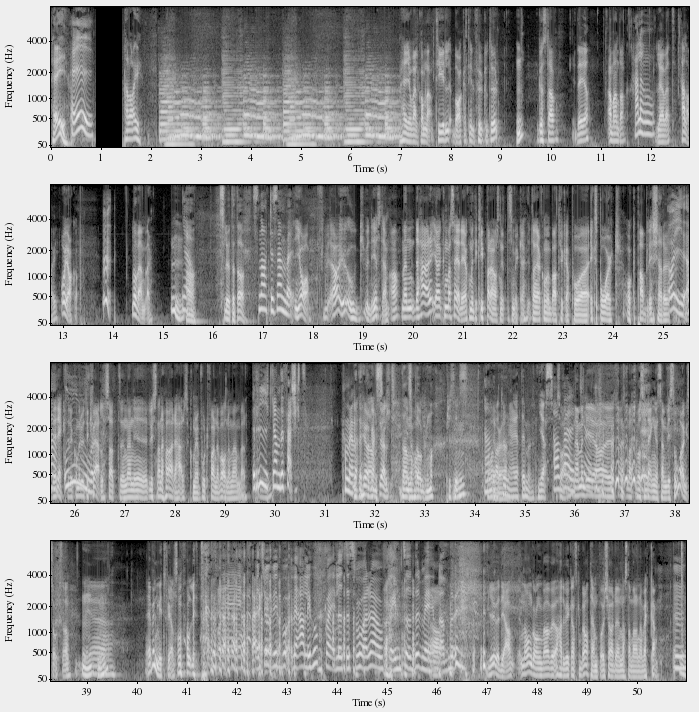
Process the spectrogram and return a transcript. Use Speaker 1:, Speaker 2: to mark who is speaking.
Speaker 1: Hej!
Speaker 2: Hej!
Speaker 1: Halloj!
Speaker 3: Hej och välkomna tillbaka till Furkultur.
Speaker 1: Mm.
Speaker 3: Gustav,
Speaker 1: Det är jag.
Speaker 3: Amanda,
Speaker 2: Hallå!
Speaker 3: Lövet
Speaker 1: Halloj!
Speaker 3: och Jakob. November.
Speaker 2: Ja.
Speaker 1: Ja. Slutet av.
Speaker 2: Snart december.
Speaker 3: Ja, ja jo, gud, just det. Ja, men det här, jag kan bara säga det, jag kommer inte klippa det här avsnittet så mycket. Utan jag kommer bara trycka på export och publish
Speaker 1: ut.
Speaker 2: Oj, ja.
Speaker 3: direkt. Så det kommer ut
Speaker 2: Oh.
Speaker 3: ikväll. Så att när ni lyssnarna hör det här så kommer det fortfarande vara november.
Speaker 2: Rykande färskt. Kommer det
Speaker 3: Lite
Speaker 2: vara.
Speaker 3: högaktuellt
Speaker 1: Dansk
Speaker 3: innehåll.
Speaker 1: dogma.
Speaker 3: Precis.
Speaker 2: Ja.
Speaker 1: Hålla tungan
Speaker 4: rätt i mun.
Speaker 3: Yes,
Speaker 2: Ja,
Speaker 3: så är det. Nej, men det
Speaker 2: verkligen.
Speaker 3: ja, känns som att det var så länge sedan vi sågs också. Det
Speaker 1: Mm,
Speaker 3: det är väl mitt fel som vanligt.
Speaker 2: Nej, jag tror vi, vi allihopa är lite svåra att få in tider med
Speaker 3: Ja.
Speaker 2: ibland.
Speaker 3: Gud ja, någon gång var vi, hade vi ganska bra tempo och körde nästan varannan vecka.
